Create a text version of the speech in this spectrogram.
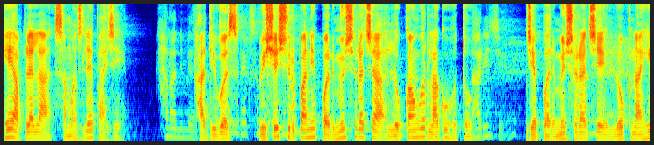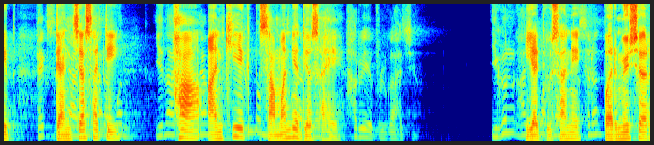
हे आपल्याला समजले पाहिजे. हा दिवस विशेष रूपाने परमेश्वराच्या लोकांवर लागू होतो. जे परमेश्वराचे लोक नाहीत त्यांच्यासाठी हा आणखी एक सामान्य दिवस आहे. या दिवसाने परमेश्वर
